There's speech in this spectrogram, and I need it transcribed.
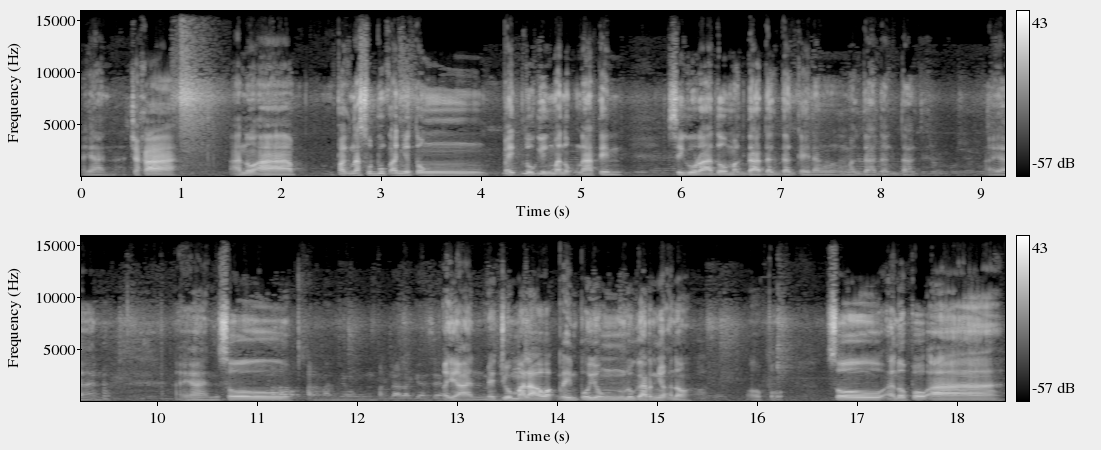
Ayan. At saka, ano, ah, pag nasubukan nyo tong paitloging manok natin, sigurado magdadagdag kayo ng magdadagdag. Ayan. Ayan. So, Malawak naman yung paglalagyan sir. ayan, medyo malawak rin po yung lugar nyo, ano? Opo. So, ano po, ah,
